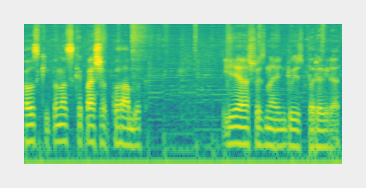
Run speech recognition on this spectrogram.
А оскільки у нас кипеше кораблик. І я щось навіть боюсь перевіряти.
